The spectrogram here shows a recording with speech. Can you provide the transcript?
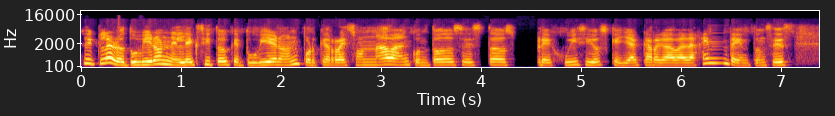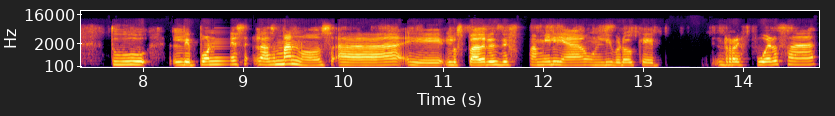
Sí, claro, tuvieron el éxito que tuvieron porque resonaban con todos estos prejuicios que ya cargaba la gente. Entonces, tú le pones las manos a eh, los padres de familia, un libro que refuerza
